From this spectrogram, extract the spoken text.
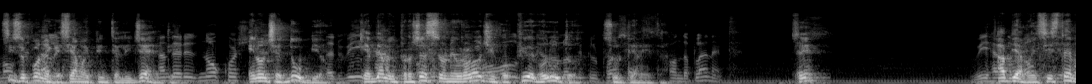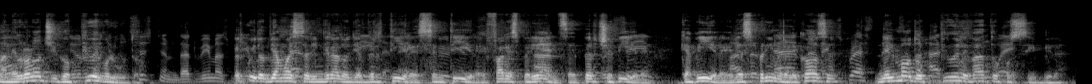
Si suppone che siamo i più intelligenti e non c'è dubbio che abbiamo il processo neurologico più evoluto sul pianeta. Sì? Abbiamo il sistema neurologico più evoluto, per cui dobbiamo essere in grado di avvertire, sentire, fare esperienza e percepire, capire ed esprimere le cose nel modo più elevato possibile.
